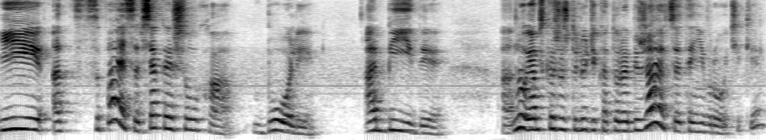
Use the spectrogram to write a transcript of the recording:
И отсыпается всякая шелуха, боли, обиды. А, ну, я вам скажу, что люди, которые обижаются, это невротики.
